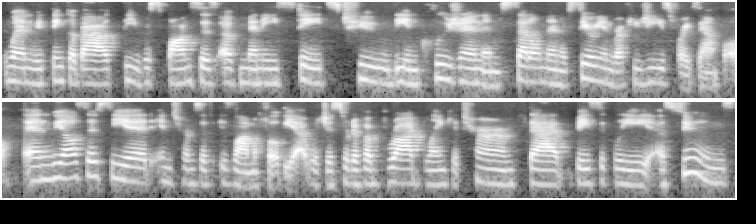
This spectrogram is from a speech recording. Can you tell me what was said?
when we think about the responses of many states to the inclusion and settlement of Syrian refugees, for example. And we also see it in terms of Islamophobia, which is sort of a broad blanket term that basically assumes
